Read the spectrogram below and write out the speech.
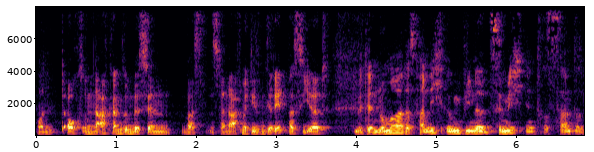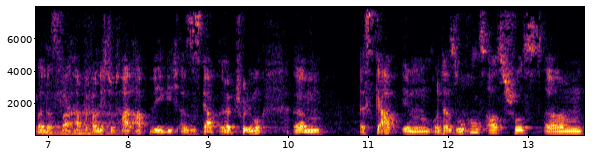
Und auch im Nachgang so ein bisschen, was ist danach mit diesem Gerät passiert? mit der Nummer, das fand ich irgendwie eine ziemlich interessante, weil das war, fand ich total abwegig. Also es gab, äh, Entschuldigung, ähm, es gab im Untersuchungsausschuss ähm,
